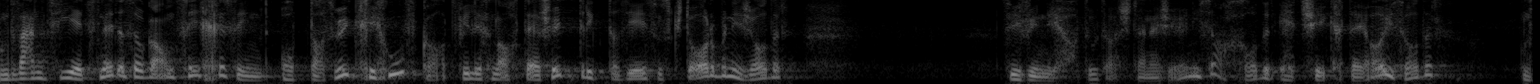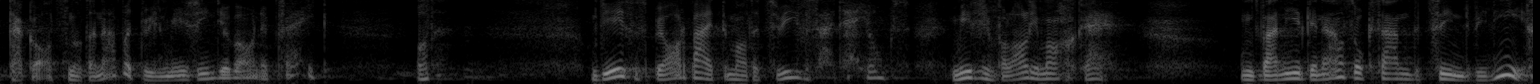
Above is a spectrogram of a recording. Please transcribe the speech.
Und wenn sie jetzt nicht so ganz sicher sind, ob das wirklich aufgeht, vielleicht nach der Erschütterung, dass Jesus gestorben ist, oder? Sie finden, ja, du, das ist eine schöne Sache, oder? Jetzt schickt er uns, oder? Und dann geht es noch daneben, weil wir sind ja gar nicht fähig, oder? Und Jesus bearbeitet mal den Zweifel und sagt, hey Jungs, mir ist im Fall alle Macht gegeben. Und wenn ihr genauso gesendet sind wie ich,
